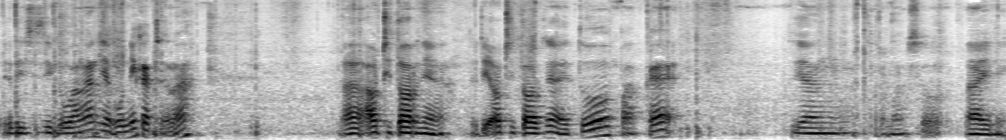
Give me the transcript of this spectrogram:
Dari sisi keuangan yang unik adalah uh, auditornya. Jadi auditornya itu pakai yang termasuk nah ini.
